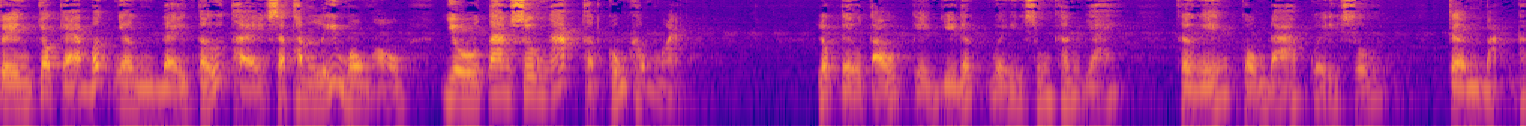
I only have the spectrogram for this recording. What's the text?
truyền cho kẻ bất nhân đệ tử thề sẽ thanh lý môn hộ, dù tan xương nát thịt cũng không màng. Lúc tiểu tẩu kỳ duy đức quỳ xuống khấn giái, Thường Yến cũng đã quỳ xuống trên mặt đất.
